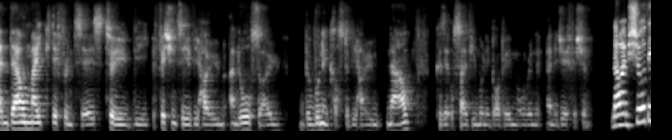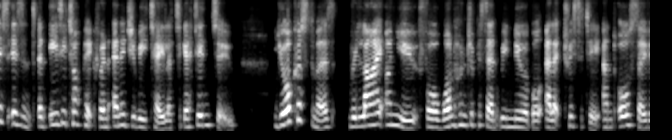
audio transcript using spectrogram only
and they'll make differences to the efficiency of your home and also the running cost of your home now because it will save you money by being more energy efficient. Now, I'm sure this isn't an easy topic for an energy retailer to get into. Your customers rely on you for 100% renewable electricity and also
